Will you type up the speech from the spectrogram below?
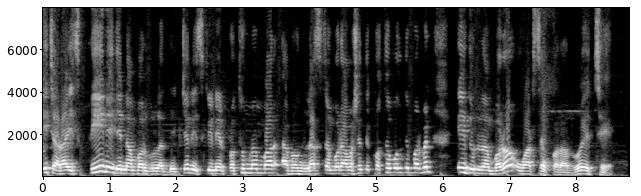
এছাড়া স্ক্রিনে যে নাম্বারগুলো দেখছেন স্ক্রিনের প্রথম নাম্বার এবং লাস্ট নাম্বারে আমার সাথে কথা বলতে পারবেন। এই দুটো নাম্বারও হোয়াটসঅ্যাপ করা রয়েছে।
